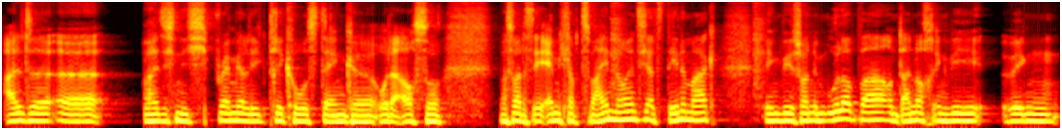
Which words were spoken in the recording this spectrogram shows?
alte, äh, weiß ich nicht, Premier League Trikots denke oder auch so, was war das EM, ich glaube 92, als Dänemark irgendwie schon im Urlaub war und dann noch irgendwie wegen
